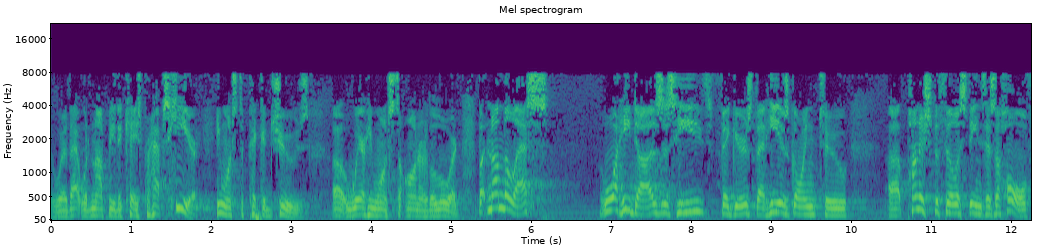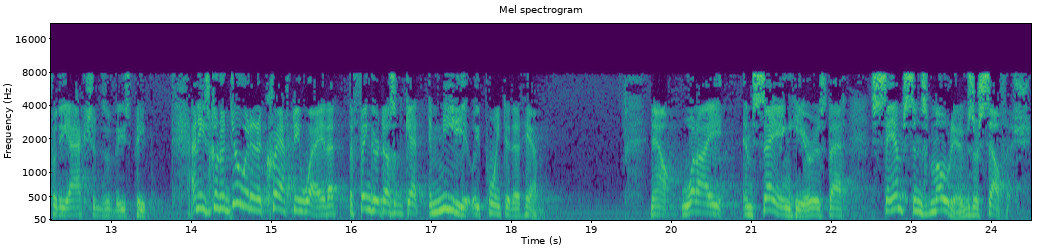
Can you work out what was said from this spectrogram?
where that would not be the case. Perhaps here he wants to pick and choose uh, where he wants to honor the Lord. But nonetheless, what he does is he figures that he is going to uh, punish the Philistines as a whole for the actions of these people. And he's going to do it in a crafty way that the finger doesn't get immediately pointed at him. Now, what I am saying here is that Samson's motives are selfish.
